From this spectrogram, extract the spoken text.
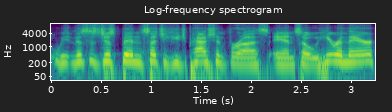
We, this has just been such a huge passion for us. And so here and there,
